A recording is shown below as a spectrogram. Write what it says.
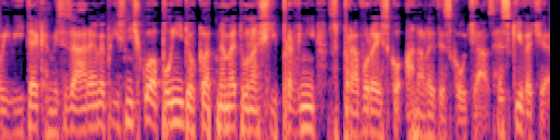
vítek. My si zahrajeme písničku a po ní doklepneme tu naší první spravodajsko-analytickou část. Hezký večer.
